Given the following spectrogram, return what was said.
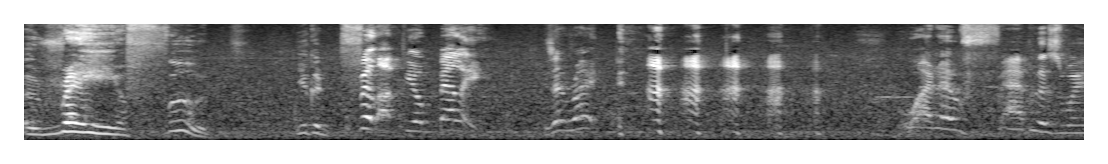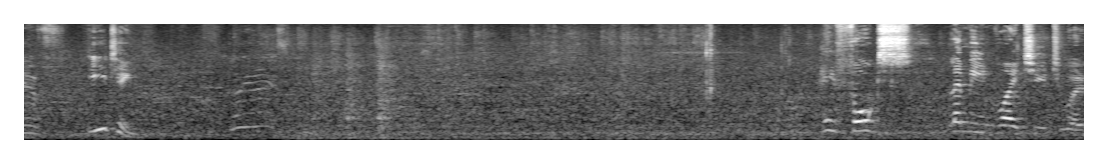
array of food. You could fill up your belly. Is that right? what a fabulous way of eating. Hey folks, let me invite you to a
